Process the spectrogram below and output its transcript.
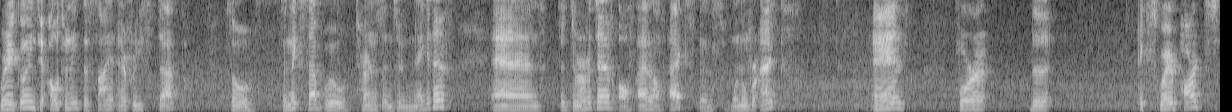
we're going to alternate the sign every step. So the next step will turns into negative and the derivative of ln of x is 1 over x. And for the x squared part,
